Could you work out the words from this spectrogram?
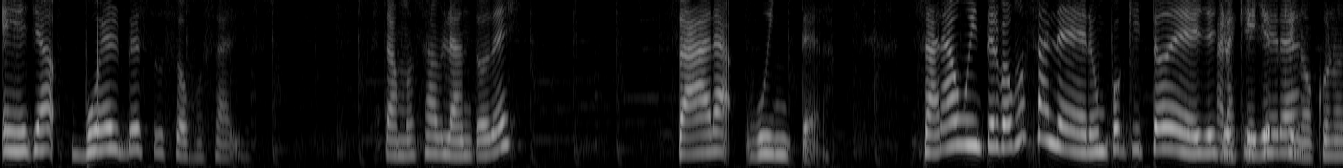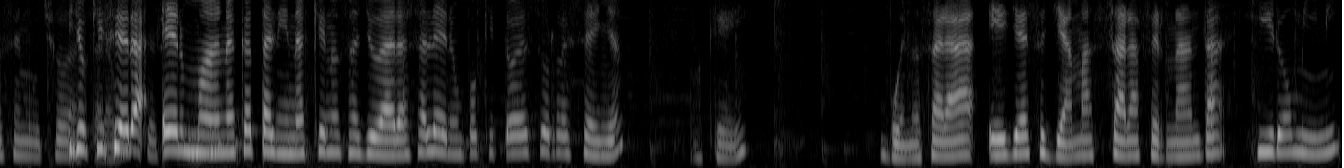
ella vuelve sus ojos a Dios. Estamos hablando de Sarah Winter. Sarah Winter, vamos a leer un poquito de ella. Para Yo aquellos quisiera, que no conocen mucho a yo Sarah quisiera, Winter. hermana Catalina, que nos ayudaras a leer un poquito de su reseña. Ok. Bueno, Sara, ella se llama Sara Fernanda Hiromini.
